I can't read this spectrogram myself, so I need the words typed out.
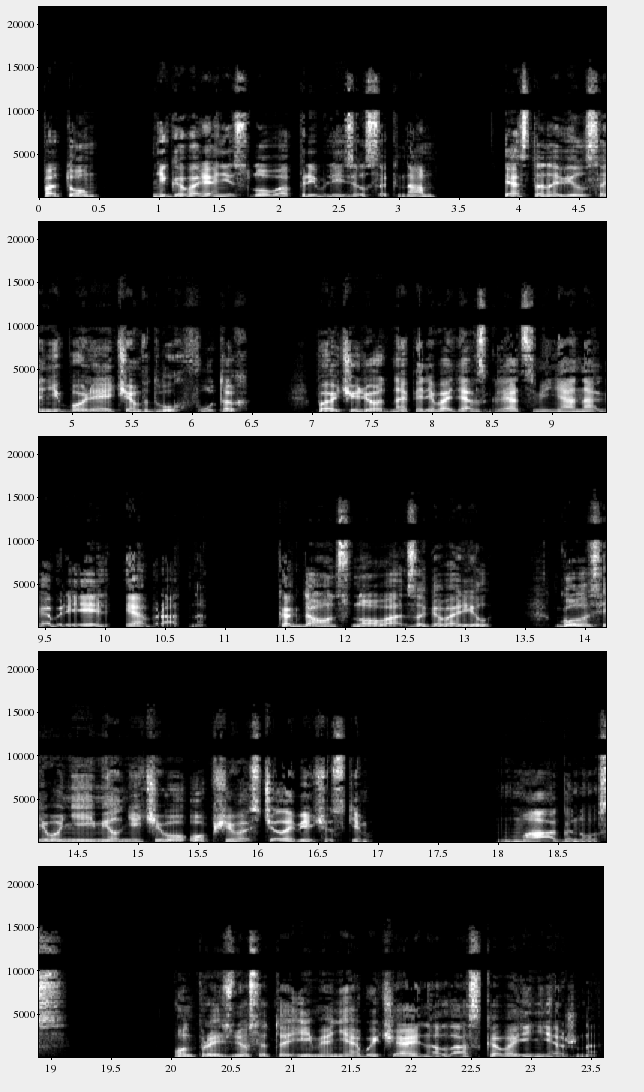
Потом, не говоря ни слова, приблизился к нам и остановился не более чем в двух футах, поочередно переводя взгляд с меня на Габриэль и обратно. Когда он снова заговорил, голос его не имел ничего общего с человеческим. «Магнус!» Он произнес это имя необычайно ласково и нежно.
